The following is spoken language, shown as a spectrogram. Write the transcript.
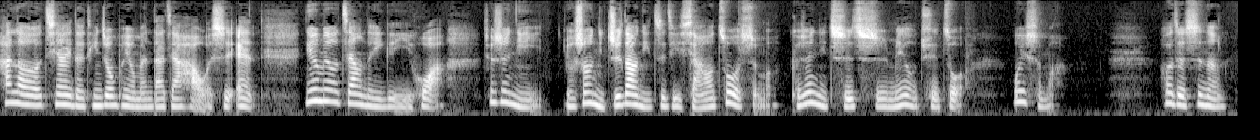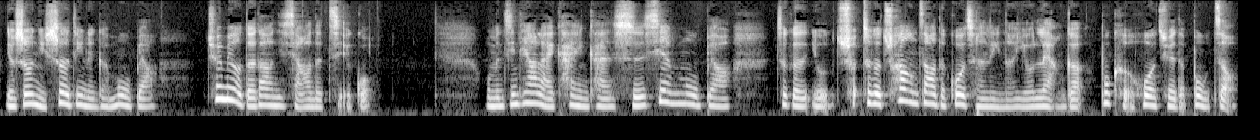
Hello，亲爱的听众朋友们，大家好，我是 Ann。你有没有这样的一个疑惑啊？就是你有时候你知道你自己想要做什么，可是你迟迟没有去做，为什么？或者是呢，有时候你设定了一个目标，却没有得到你想要的结果。我们今天要来看一看实现目标这个有创这个创造的过程里呢，有两个不可或缺的步骤。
